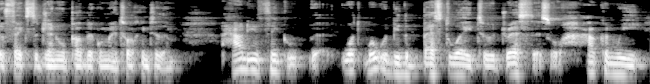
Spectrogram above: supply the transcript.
affects the general public when we're talking to them, how do you think, what, what would be the best way to address this? Or how can we,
